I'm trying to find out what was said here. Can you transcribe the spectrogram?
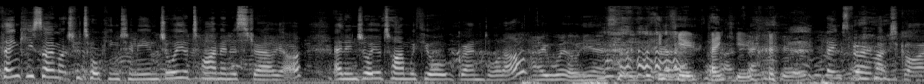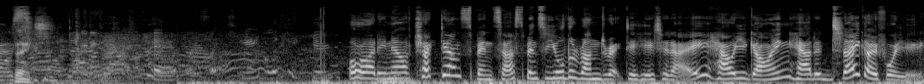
Thank you so much for talking to me. Enjoy your time in Australia and enjoy your time with your granddaughter. I will, yes. Thank you, thank you. Thanks very much, guys. Thanks. Alrighty, now I've tracked down Spencer. Spencer, you're the run director here today. How are you going? How did today go for you?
